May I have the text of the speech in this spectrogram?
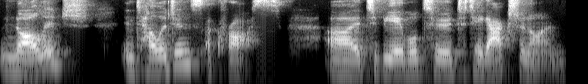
knowledge, intelligence across uh, to be able to, to take action on.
